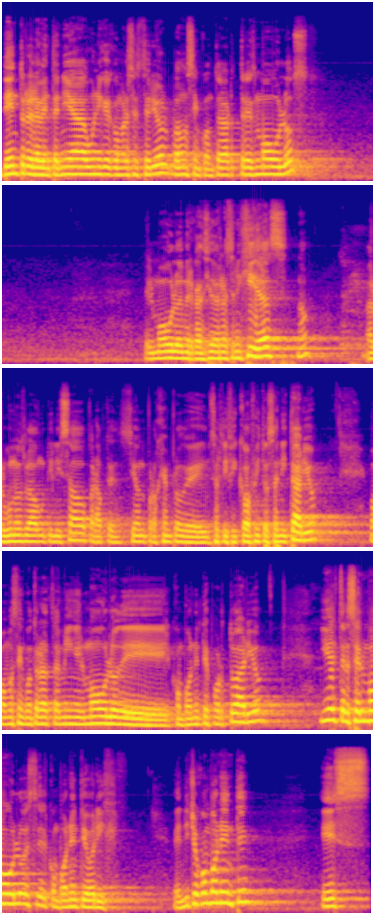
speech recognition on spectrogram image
Dentro de la ventanilla única de comercio exterior vamos a encontrar tres módulos. El módulo de mercancías restringidas, ¿no? algunos lo han utilizado para obtención, por ejemplo, del certificado fitosanitario. Vamos a encontrar también el módulo del componente portuario y el tercer módulo es el componente de origen. En dicho componente es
